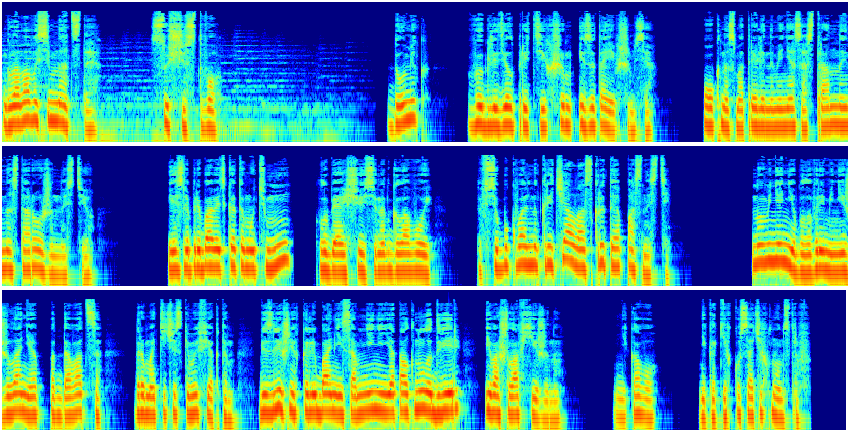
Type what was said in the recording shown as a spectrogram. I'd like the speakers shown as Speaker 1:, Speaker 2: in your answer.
Speaker 1: Глава 18. Существо. Домик выглядел притихшим и затаившимся. Окна смотрели на меня со странной настороженностью. Если прибавить к этому тьму, клубящуюся над головой, то все буквально кричало о скрытой опасности. Но у меня не было времени и желания поддаваться драматическим эффектам. Без лишних колебаний и сомнений я толкнула дверь и вошла в хижину. Никого. Никаких кусачих монстров.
